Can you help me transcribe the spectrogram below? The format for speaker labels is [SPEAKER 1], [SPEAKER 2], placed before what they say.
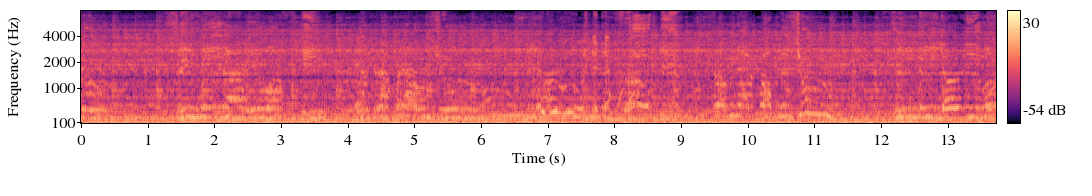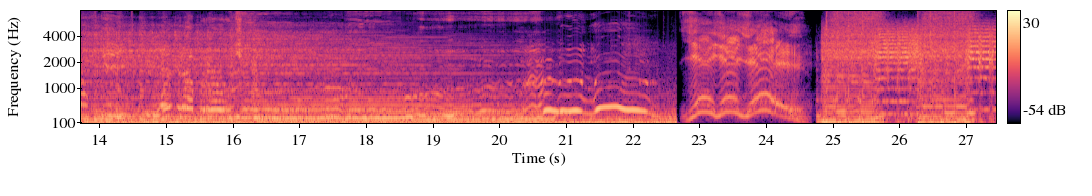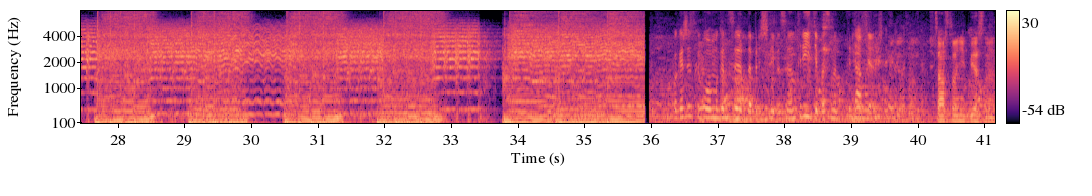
[SPEAKER 1] проучу Сильный и ловкий Ветра проучу Фрауки, все мне по плечу Сильный я и ловкий Ветра проучу
[SPEAKER 2] Покажи, с какого мы концерта пришли. Посмотрите, посмотрите.
[SPEAKER 3] Да, мы пришли с этого концерта.
[SPEAKER 4] Царство небесное.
